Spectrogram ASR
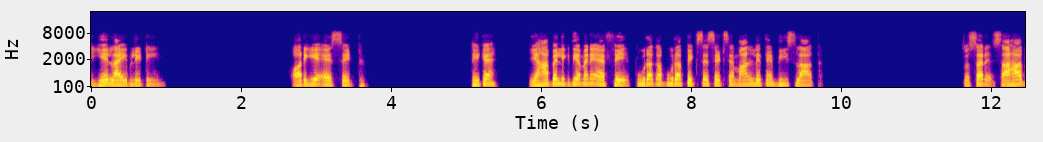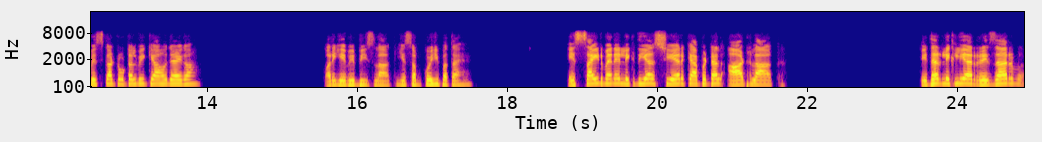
ये लाइबिलिटी और ये एसेट ठीक है? यहाँ पे लिख दिया मैंने एफ़ ए पूरा का पूरा फिक्स एसेट से मान लेते हैं बीस लाख। तो सर, साहब, इसका टोटल भी क्या हो जाएगा? और ये भी बीस लाख, ये सबको ही पता है। इस साइड मैंने लिख दिया शेयर कैपिटल आठ लाख। इधर लिख लिया रिज़र्व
